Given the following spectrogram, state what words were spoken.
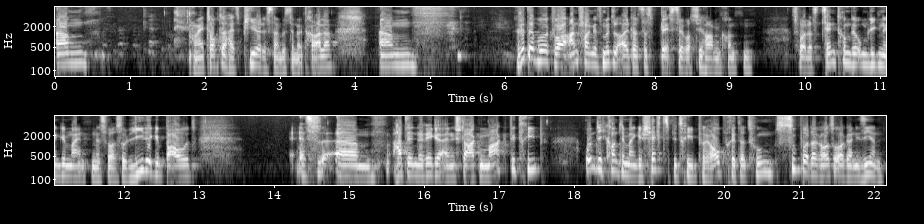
Ähm, meine Tochter heißt Pia, das ist ein bisschen neutraler. Ähm, Ritterburg war Anfang des Mittelalters das Beste, was sie haben konnten. Es war das Zentrum der umliegenden Gemeinden. Es war solide gebaut. Es ähm, hatte in der Regel einen starken Marktbetrieb und ich konnte meinen Geschäftsbetrieb Raubrittertum super daraus organisieren.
